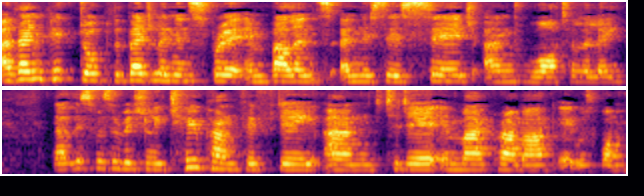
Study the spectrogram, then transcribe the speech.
I then picked up the bed linen spray in Balance and this is Sage and Water Lily. Now this was originally £2.50 and today in my Primark it was £1.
